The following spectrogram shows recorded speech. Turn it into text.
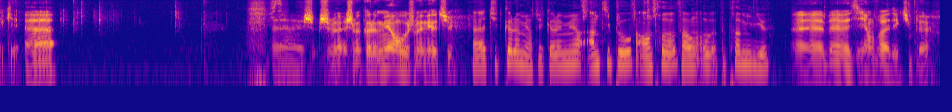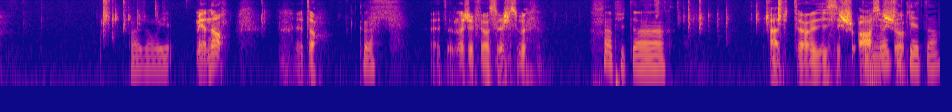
Ok, ah. Euh, je, je me, je me colle au mur ou je me mets au-dessus? Euh, tu te colles au mur, tu te colles au mur un petit peu haut, enfin entre, enfin à peu près au milieu. euh, Bah vas-y, envoie dès que tu peux. Ouais, j'ai envoyé. Merde, non Attends. Quoi? Attends, non, j'ai fait un slash spawn. Ah putain. Ah putain, vas-y, c'est chaud. Ah, une c'est chaud. cliquette, hein.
